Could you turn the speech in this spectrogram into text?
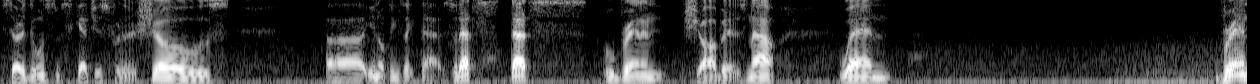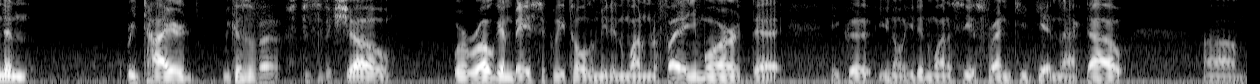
started doing some sketches for their shows, uh, you know, things like that. So that's that's who Brendan Schaub is. Now, when Brandon retired because of a specific show where Rogan basically told him he didn't want him to fight anymore, that he could, you know, he didn't want to see his friend keep getting knocked out. Um,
